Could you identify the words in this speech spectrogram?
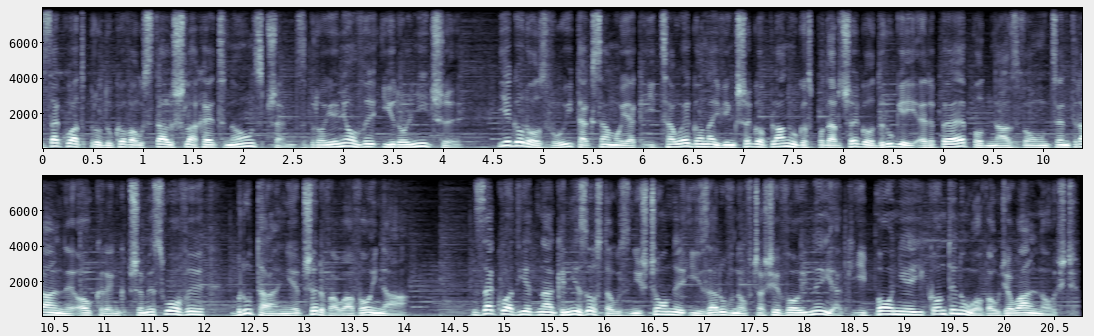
Zakład produkował stal szlachetną, sprzęt zbrojeniowy i rolniczy. Jego rozwój, tak samo jak i całego największego planu gospodarczego II RP pod nazwą Centralny Okręg Przemysłowy, brutalnie przerwała wojna. Zakład jednak nie został zniszczony i zarówno w czasie wojny, jak i po niej kontynuował działalność.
